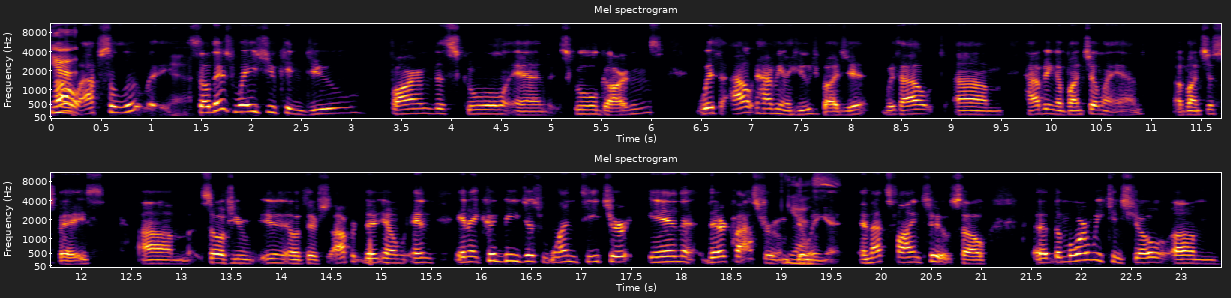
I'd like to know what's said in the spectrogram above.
yeah. Oh, absolutely. Yeah. So there's ways you can do farm to school and school gardens without having a huge budget, without um, having a bunch of land, a bunch of space. Um, so if you, you know, if there's, oppor- you know, and and it could be just one teacher in their classroom doing it, and that's fine too. So uh, the more we can show um,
